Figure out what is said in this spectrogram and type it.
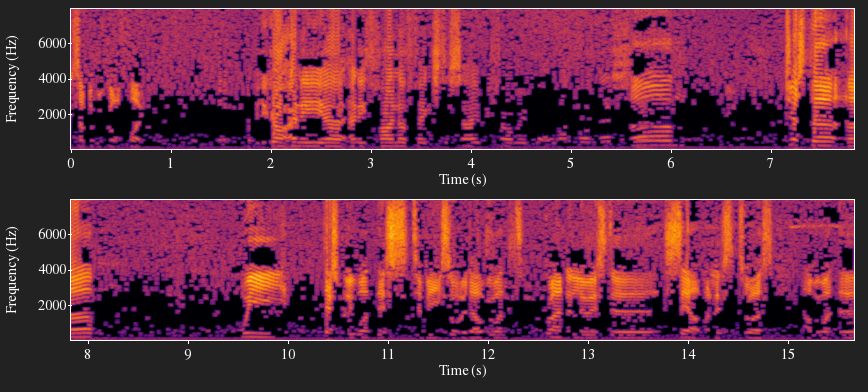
something we've got to fight. Have you got any uh, any final things to say before we wrap on this? Um, just that um, we desperately want this to be sorted out. We want Brandon Lewis to sit up and listen to us, and we want the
